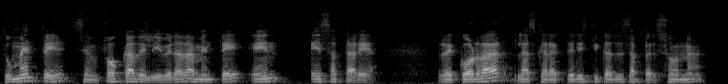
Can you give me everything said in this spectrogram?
Tu mente se enfoca deliberadamente en esa tarea. Recordar las características de esa persona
